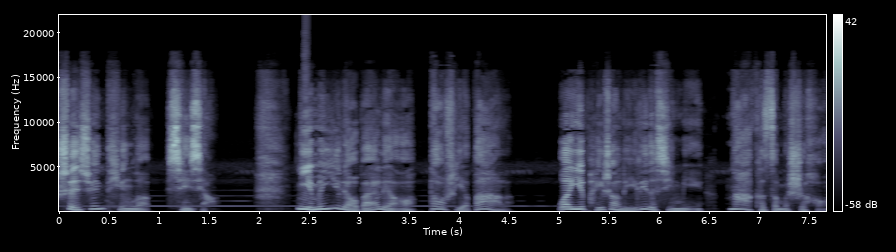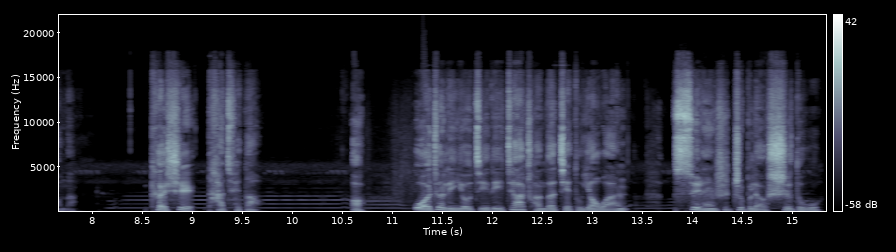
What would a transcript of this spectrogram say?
沈轩听了，心想：你们一了百了倒是也罢了，万一赔上黎黎的性命，那可怎么是好呢？可是他却道：“哦，我这里有几粒家传的解毒药丸，虽然是治不了尸毒，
